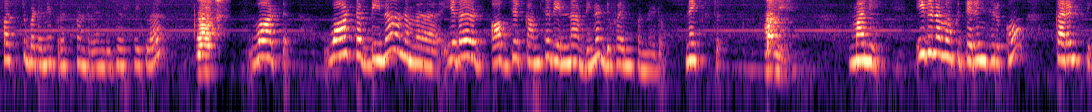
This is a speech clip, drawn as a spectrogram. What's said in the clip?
ஃபர்ஸ்ட் பட்டனே ப்ரெஸ் பண்ணுறேன் இந்த ஹியர் சைட்டில்? வாட் வாட் அப்படின்னா நம்ம எதாவது ஆப்ஜெக்ட் காமிச்சு அது என்ன அப்படின்னா டிஃபைன் பண்ணிடும். நெக்ஸ்ட். மணி இது நமக்கு தெரிஞ்சிருக்கும். கரன்சி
